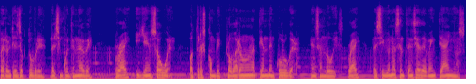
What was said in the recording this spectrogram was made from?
pero el 10 de octubre del 59, Wright y James Owen, otros convictos, robaron una tienda en Kruger, en San Luis. Wright recibió una sentencia de 20 años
